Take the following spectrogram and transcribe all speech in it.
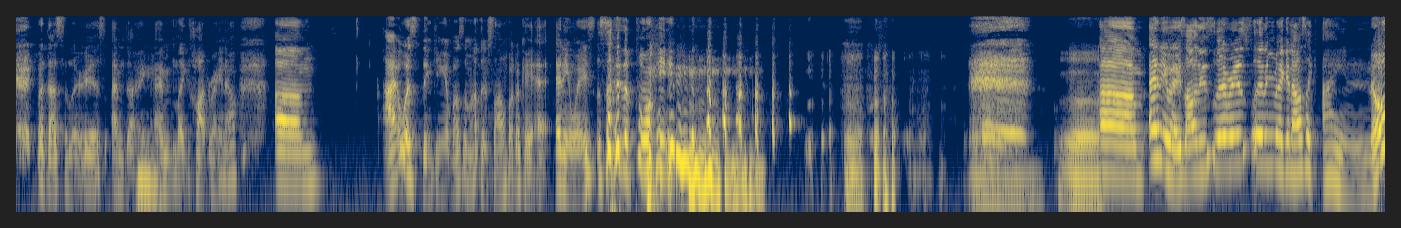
but that's hilarious. I'm dying. Mm. I'm like hot right now. Um I was thinking about some other song, but okay. Anyways, aside the point. Um. Anyways, all these memories floating back, and I was like, I know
